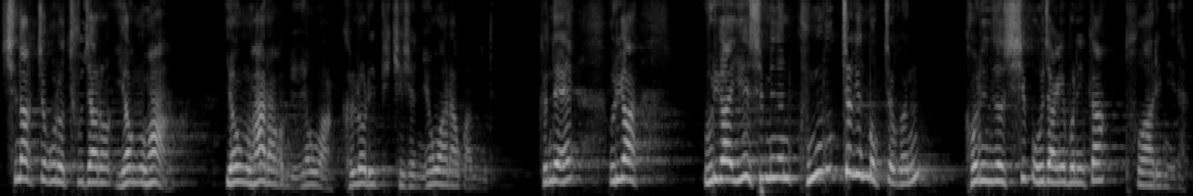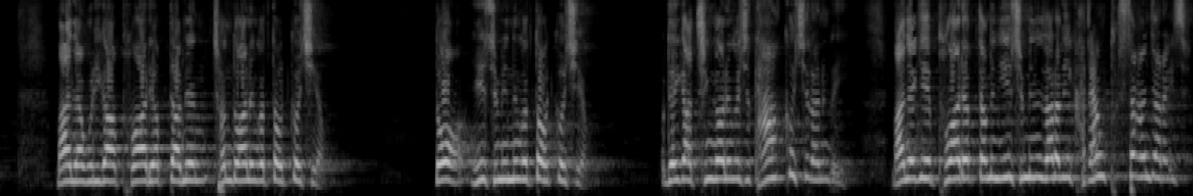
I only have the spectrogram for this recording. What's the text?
신학적으로 두 자로 영화, 영화라고 합니다. 영화, 글로리피케이션 영화라고 합니다. 근데 우리가 우리가 예수 믿는 궁극적인 목적은 고린도 15장에 보니까 부활입니다. 만약 우리가 부활이 없다면 전도하는 것도 헛것이요. 또 예수 믿는 것도 헛것이요. 내가 증거하는 것이 다 헛 것이라는 거예요. 만약에 부활이 없다면 예수 믿는 사람이 가장 불쌍한 자라 있어요.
